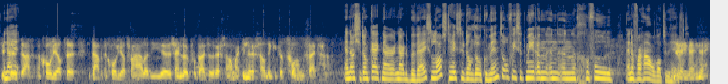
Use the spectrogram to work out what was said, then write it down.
Dit, nou, uh, David en Goliath, uh, de David en Goliath verhalen die, uh, zijn leuk voor buiten de rechtszaal. Maar in de rechtszaal denk ik dat het gewoon om de feiten gaat. En als je dan kijkt naar, naar de bewijslast, heeft u dan documenten of is het meer een, een, een gevoel en een verhaal wat u heeft? Nee, nee, nee.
